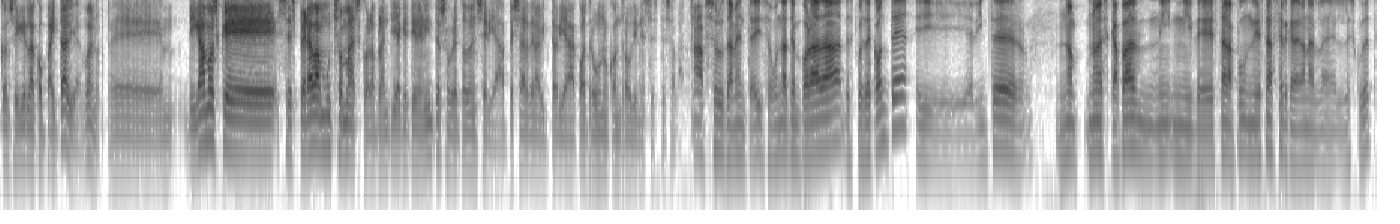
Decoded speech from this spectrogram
conseguir la Copa Italia. Bueno, eh, digamos que se esperaba mucho más con la plantilla que tiene el Inter, sobre todo en Serie a pesar de la victoria 4-1 contra Udinese este sábado. Absolutamente, y segunda temporada después de Conte y el Inter no, no es capaz ni, ni, de estar a ni de estar cerca de ganar el Scudetto.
